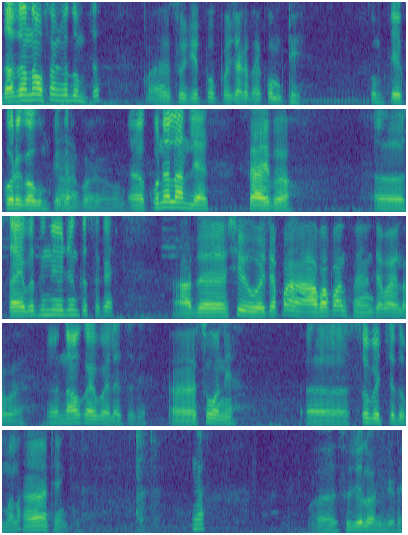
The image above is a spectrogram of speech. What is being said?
दादा नाव सांगा तुमचं. सुजित पोप्पा जगदा कुमटे कुमटे कोरेगाव कुमटे का? हां, कोळगाव. अं, कुणाला आणले आज? साहेब. अं, साहेबाचं नियोजन कसं काय? आज शिरवळच्या पा आबा पानसायांच्या बायला होय. अं, नाव काय बैलाचं ते? अं, सोन्या. अं, शुभेच्छा तुम्हाला. हां थँक्यू. सुजय लोणगडे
